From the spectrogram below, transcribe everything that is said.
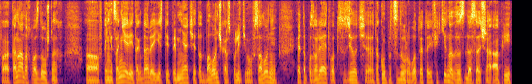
в каналах воздушных, э, в кондиционере и так далее. Если применять этот баллончик, распылить его в салоне, это позволяет вот сделать э, такую процедуру. Вот это эффективно дос- достаточно. А при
